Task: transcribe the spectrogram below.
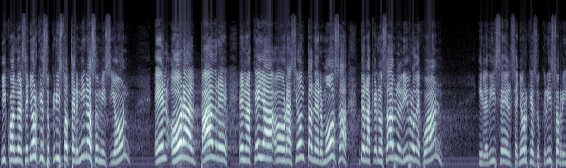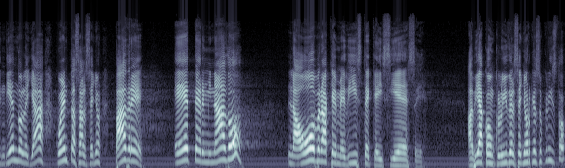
y cuando el Señor Jesucristo termina su misión, Él ora al Padre en aquella oración tan hermosa de la que nos habla el libro de Juan. Y le dice el Señor Jesucristo rindiéndole ya cuentas al Señor, Padre, he terminado la obra que me diste que hiciese. ¿Había concluido el Señor Jesucristo?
